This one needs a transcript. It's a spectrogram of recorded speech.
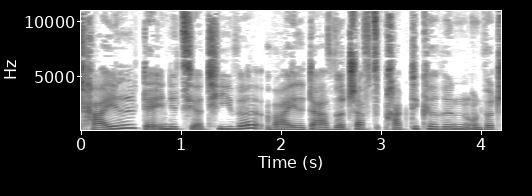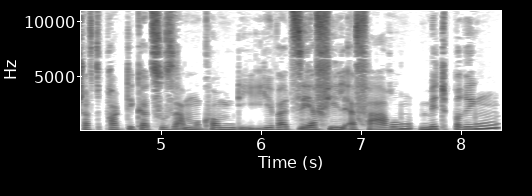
Teil der Initiative, weil da Wirtschaftspraktikerinnen und Wirtschaftspraktiker zusammenkommen, die jeweils sehr viel Erfahrung mitbringen.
